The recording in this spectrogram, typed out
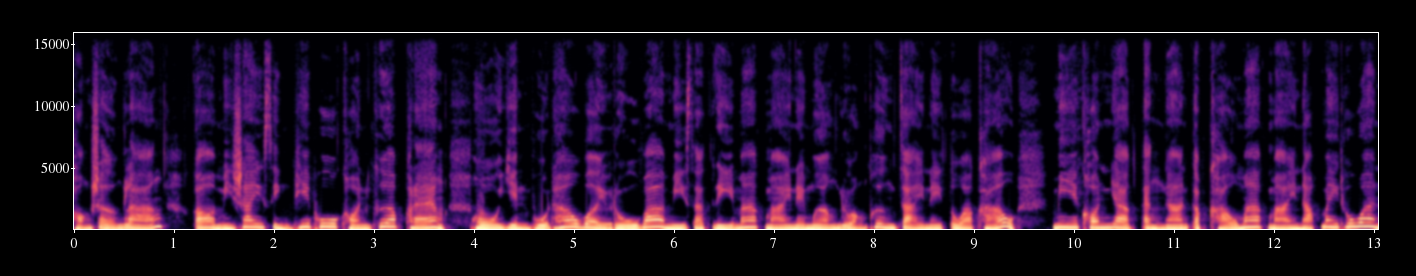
ของเฉิงหลางก็มิใช่สิ่งที่ผู้คนเคลือบแคลงโฮหยินผู้เท่าเว่ยรู้ว่ามีสตรีมากมายในเมืองหลวงพึงใจในตัวเขา มีคนอยากแต่งงานกับเขามากมายนับไม่ถ้วน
